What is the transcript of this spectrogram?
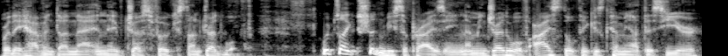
where they haven't done that and they've just focused on Dreadwolf, which like shouldn't be surprising. I mean, Dreadwolf, I still think is coming out this year.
